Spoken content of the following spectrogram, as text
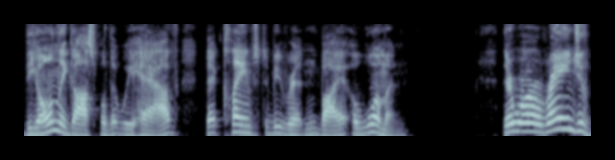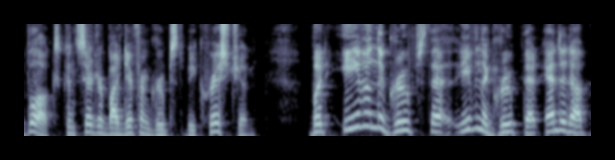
the only gospel that we have that claims to be written by a woman. There were a range of books considered by different groups to be Christian, but even the groups that even the group that ended up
